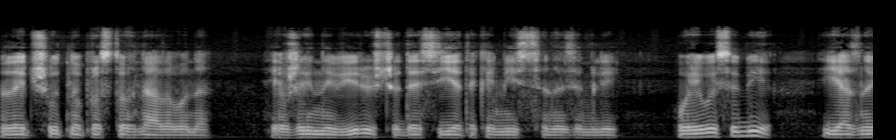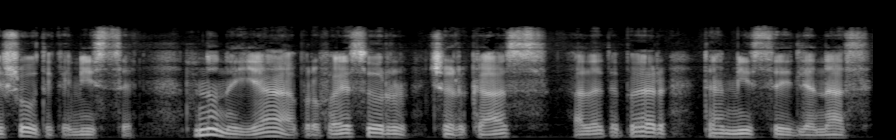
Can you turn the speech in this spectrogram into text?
ледь чутно простогнала вона. Я вже й не вірю, що десь є таке місце на землі. Уяви собі. Я знайшов таке місце. Ну, не я, а професор Черкас, але тепер там місце і для нас.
